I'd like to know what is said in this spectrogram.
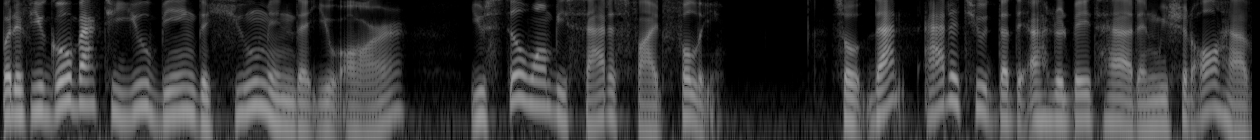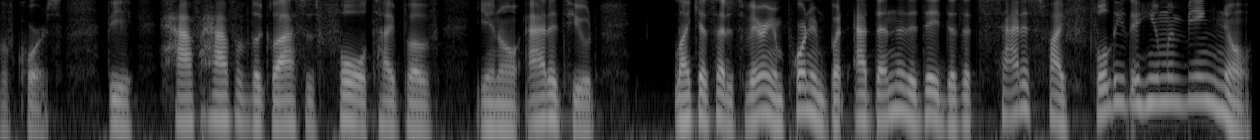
but if you go back to you being the human that you are, you still won't be satisfied fully. So that attitude that the Ahlul Bayt had, and we should all have, of course, the half half of the glass is full type of you know attitude, like I said, it's very important, but at the end of the day, does it satisfy fully the human being? No.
